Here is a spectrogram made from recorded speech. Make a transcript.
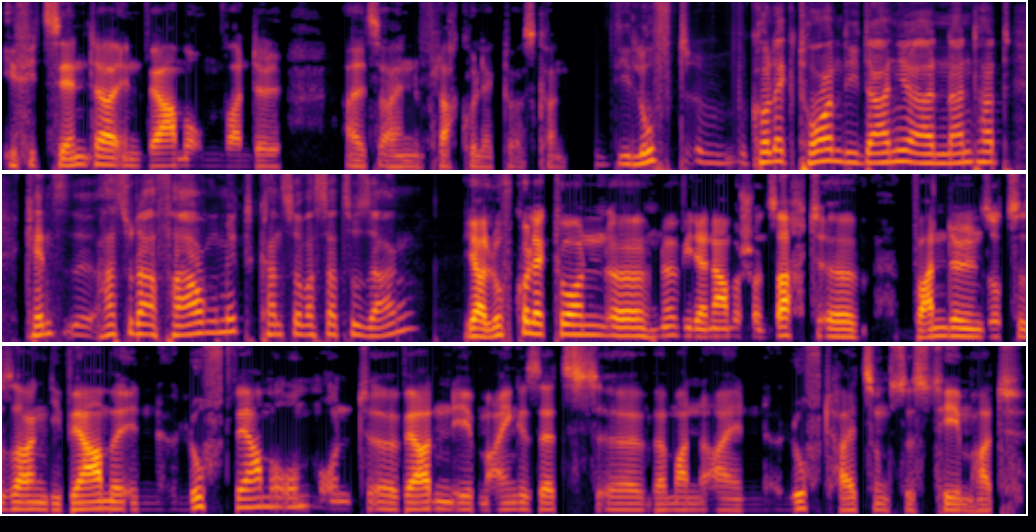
effizienter in Wärme umwandeln, als ein Flachkollektor es kann. Die Luftkollektoren, die Daniel ernannt hat, kennst, hast du da Erfahrung mit? Kannst du was dazu sagen? Ja, Luftkollektoren, äh, ne, wie der Name schon sagt, äh, wandeln sozusagen die Wärme in Luftwärme um und äh, werden eben eingesetzt, äh, wenn man ein Luftheizungssystem hat.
